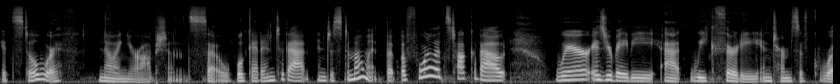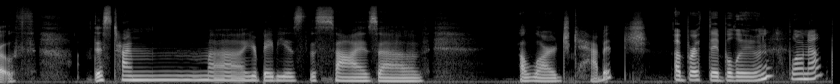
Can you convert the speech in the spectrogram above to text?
it's still worth knowing your options. So we'll get into that in just a moment. But before, let's talk about where is your baby at week 30 in terms of growth. This time, uh, your baby is the size of a large cabbage. A birthday balloon blown up.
